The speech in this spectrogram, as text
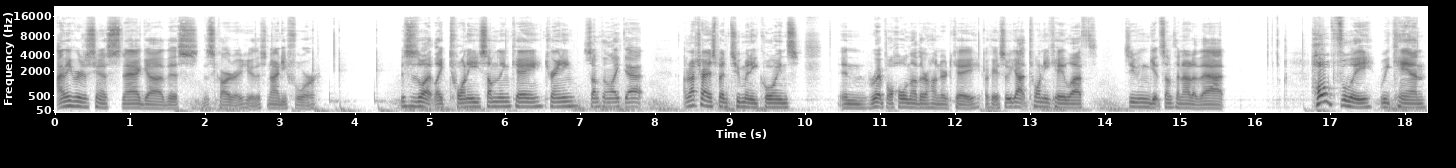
I think we're just gonna snag uh, this this card right here, this 94. This is what, like 20 something K training? Something like that. I'm not trying to spend too many coins and rip a whole nother 100k. Okay, so we got 20k left. See if we can get something out of that. Hopefully, we can.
